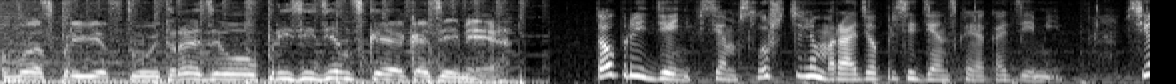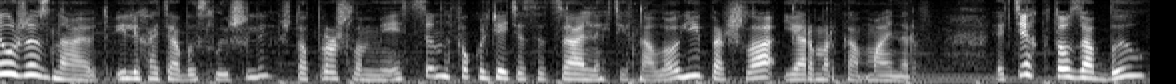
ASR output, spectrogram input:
Вас приветствует радио «Президентская академия». Добрый день всем слушателям радио «Президентской академии». Все уже знают или хотя бы слышали, что в прошлом месяце на факультете социальных технологий прошла ярмарка майнеров. Для тех, кто забыл,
